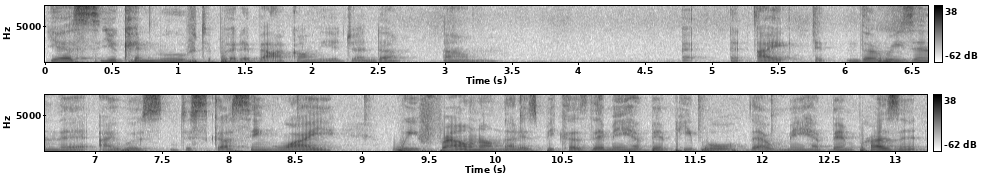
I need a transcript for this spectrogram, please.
Yes, you can move to put it back on the agenda. Um, I- I, the reason that I was discussing why we frown on that is because there may have been people that may have been present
